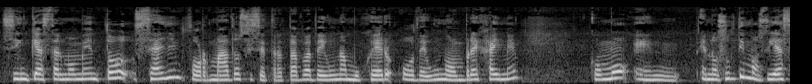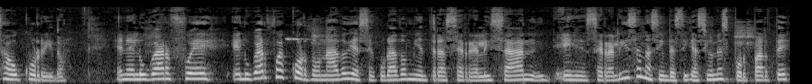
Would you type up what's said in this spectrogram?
sin que hasta el momento se haya informado si se trataba de una mujer o de un hombre, Jaime como en, en los últimos días ha ocurrido. En el lugar fue el lugar fue acordonado y asegurado mientras se realizan eh, se realizan las investigaciones por parte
